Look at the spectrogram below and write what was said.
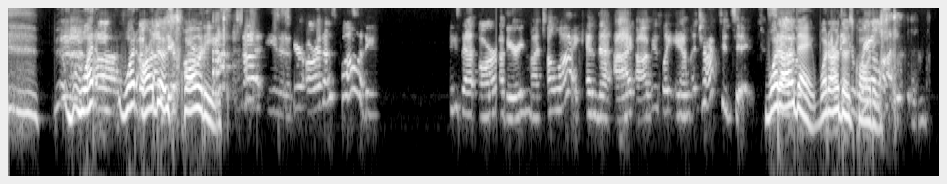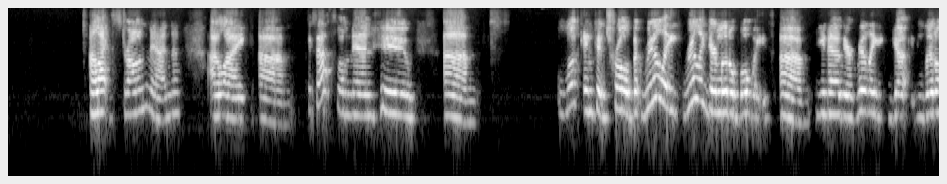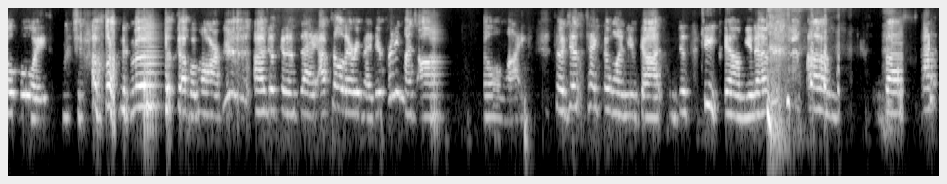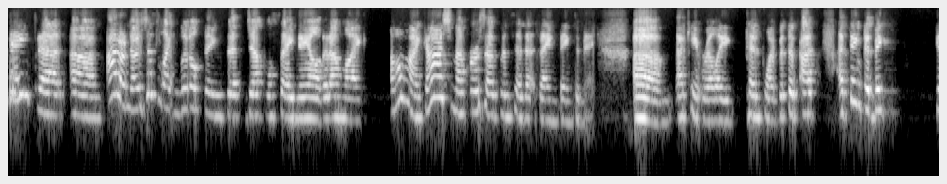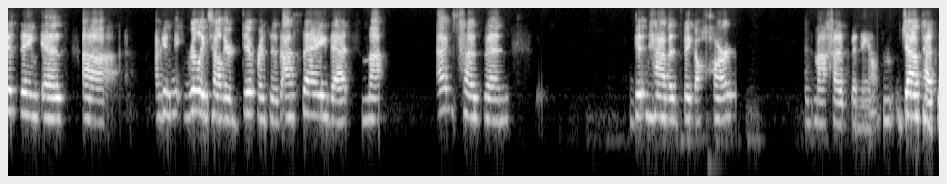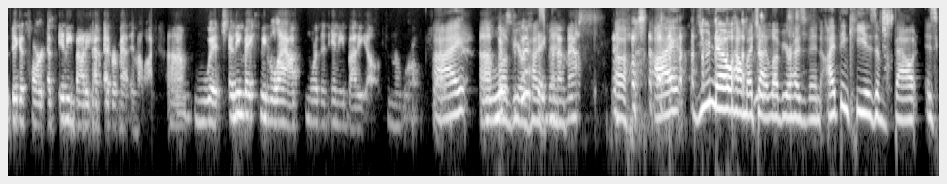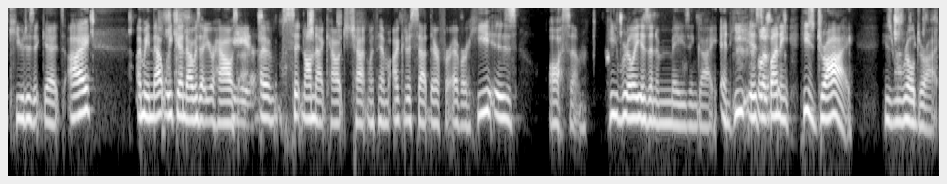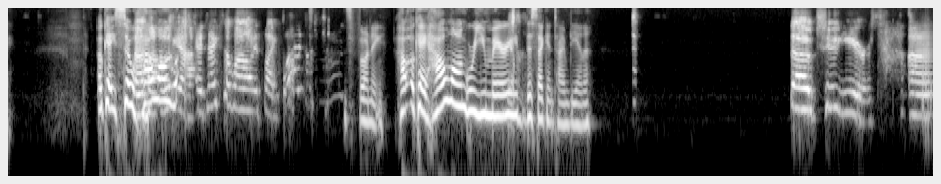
what Uh, what are those qualities? Are, you know, there are those qualities that are very much alike and that I obviously am attracted to. What So, are they? What are those qualities? I like strong men. I like um, successful men who um, look in control, but really, really, they're little boys. Um, you know, they're really young, little boys. Which I've learned most of them are. I'm just going to say, I've told everybody they're pretty much all alike. So just take the one you've got, just keep him, you know. um, but I think that um, I don't know. It's just like little things that Jeff will say now that I'm like, oh my gosh, my first husband said that same thing to me. Um, I can't really pinpoint, but the, I I think the biggest thing is uh, I can really tell their differences. I say that my ex-husband didn't have as big a heart as my husband now. Jeff has the biggest heart of anybody I've ever met in my life, um, which and he makes me laugh more than anybody else in the world. So, I um, love your good thing when husband. I'm. Oh, I you know how much I love your husband. I think he is about as cute as it gets. I I mean that weekend I was at your house. Yeah. I, am sitting on that couch chatting with him. I could have sat there forever. He is awesome. He really is an amazing guy and he is funny. He's dry. He's real dry. Okay, so Uh-huh. how long Oh, yeah, it takes a while. It's like what? It's funny. How okay, how long were you married the second time, Deanna? So two years. Um,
